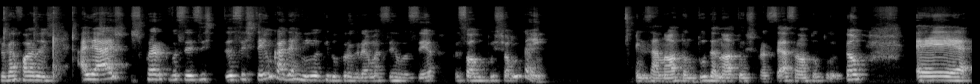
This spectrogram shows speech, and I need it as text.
jogar fora hoje. Aliás, espero que vocês, vocês tenham um caderninho aqui do programa Ser Você. O pessoal do Puxão tem. Eles anotam tudo, anotam os processos, anotam tudo. Então, é...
